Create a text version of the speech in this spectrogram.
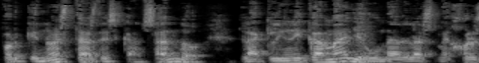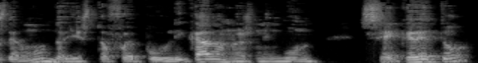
porque no estás descansando. La Clínica Mayo, una de las mejores del mundo, y esto fue publicado, no es ningún secreto,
